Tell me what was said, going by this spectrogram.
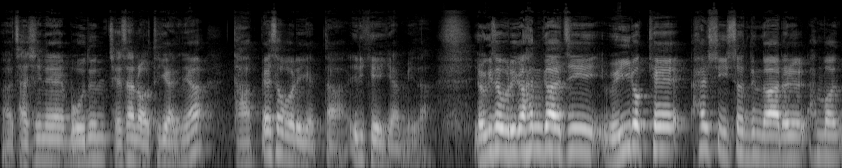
어, 자신의 모든 재산을 어떻게 하느냐 다 뺏어버리겠다 이렇게 얘기합니다. 여기서 우리가 한 가지 왜 이렇게 할 수 있었는가를 한번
